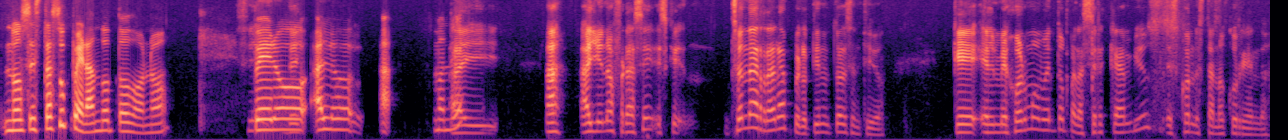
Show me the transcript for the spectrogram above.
nos está superando todo, ¿no? Sí, de Pero a lo... ah, hay. Ah, hay una frase, es que suena rara, pero tiene todo el sentido. Que el mejor momento para hacer cambios es cuando están ocurriendo.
